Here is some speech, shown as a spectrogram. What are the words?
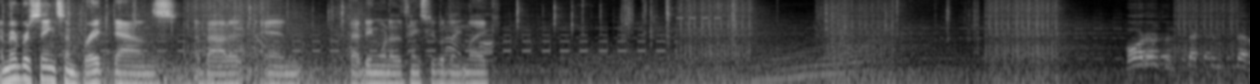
I remember seeing some breakdowns about it, and that being one of the things people didn't like. Mortars in Section 7.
